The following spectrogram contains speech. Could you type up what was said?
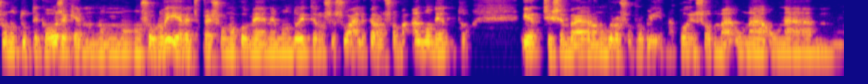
sono tutte cose che non, non, sono vere, cioè sono come nel mondo eterosessuale, però insomma al momento eh, ci sembravano un grosso problema. Poi insomma una, una um,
